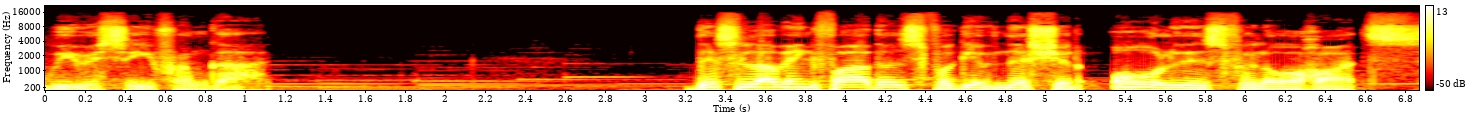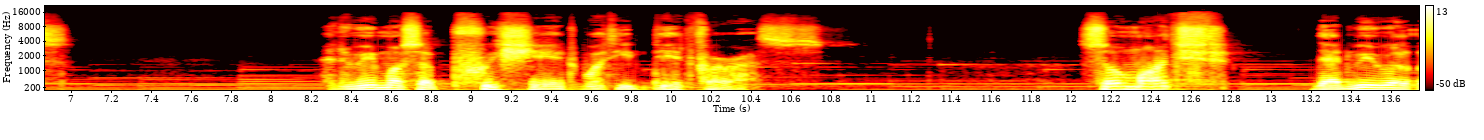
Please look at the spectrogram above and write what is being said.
we receive from God. This loving Father's forgiveness should always fill our hearts, and we must appreciate what He did for us. So much that we will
